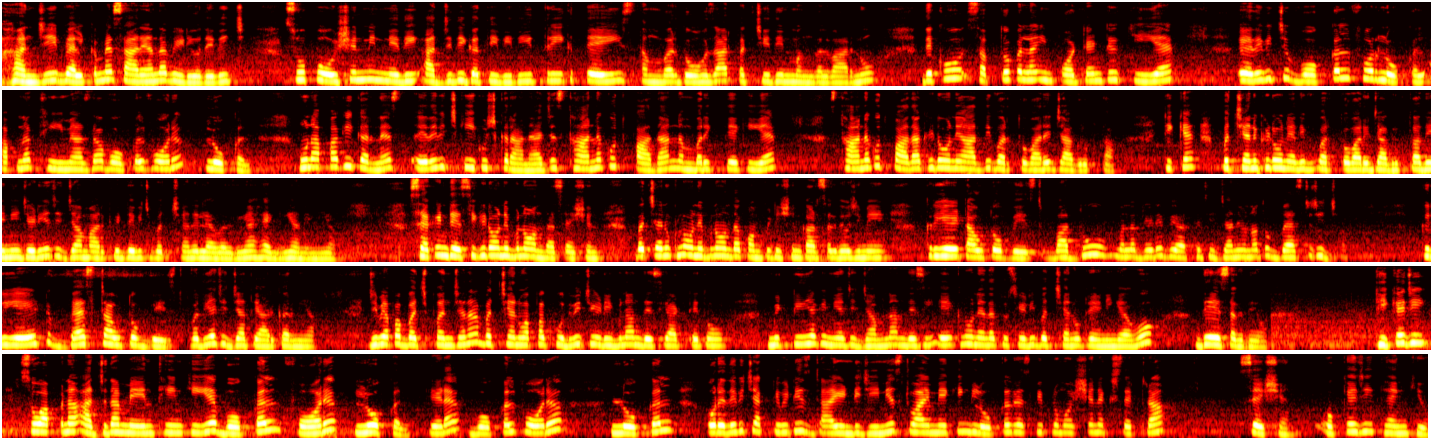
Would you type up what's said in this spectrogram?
ਹਾਂਜੀ ਵੈਲਕਮ ਹੈ ਸਾਰਿਆਂ ਦਾ ਵੀਡੀਓ ਦੇ ਵਿੱਚ। ਸੋ ਪੋਸ਼ਨ ਮਹੀਨੇ ਦੀ ਅੱਜ ਦੀ ਗਤੀਵਿਧੀ, ਤਰੀਕ 23 ਸਤੰਬਰ 2025 ਦਿਨ ਮੰਗਲਵਾਰ ਨੂੰ। ਦੇਖੋ, ਸਭ ਤੋਂ ਪਹਿਲਾਂ ਇੰਪੋਰਟੈਂਟ ਕੀ ਹੈ? ਇਹਦੇ ਵਿੱਚ ਵੋਕਲ ਫॉर ਲੋਕਲ ਆਪਣਾ ਥੀਮ ਹੈ ਅੱਜ ਦਾ ਵੋਕਲ ਫॉर ਲੋਕਲ ਹੁਣ ਆਪਾਂ ਕੀ ਕਰਨਾ ਹੈ? ਇਹਦੇ ਵਿੱਚ ਕੀ ਕੁਝ ਕਰਾਣਾ ਹੈ? ਅੱਜ ਸਥਾਨਕ ਉਤਪਾਦਾਂ ਨੰਬਰ 1 ਤੇ ਕੀ ਹੈ? ਸਥਾਨਕ ਉਤਪਾਦਾਂ ਖਿਡੌਣੇ ਆਦਿ ਦੀ ਵਰਤੋਂ ਬਾਰੇ ਜਾਗਰੂਕਤਾ। ਠੀਕ ਹੈ? ਬੱਚਿਆਂ ਨੂੰ ਖਿਡੌਣਿਆਂ ਦੀ ਵਰਤੋਂ ਬਾਰੇ ਜਾਗਰੂਕਤਾ ਦੇਣੀ, ਜਿਹੜੀਆਂ ਚੀਜ਼ਾਂ ਮਾਰਕੀਟ ਦੇ ਵਿੱਚ ਬੱਚਿਆਂ ਦੇ ਲੈਵਲ ਦੀਆਂ ਹੈਗੀਆਂ ਨੇਗੀਆਂ। ਸੈਕਿੰਡ ਦੇਸੀ ਖਿਡੌਣੇ ਬਣਾਉਣ ਦਾ ਸੈਸ਼ਨ ਬੱਚਿਆਂ ਨੂੰ ਖਿਡੌਣੇ ਬਣਾਉਣ ਦਾ ਕੰਪੀਟੀਸ਼ਨ ਕਰ ਸਕਦੇ ਹੋ, ਜਿਵੇਂ ਕ੍ਰੀਏਟ ਆਊਟ ਆਫ ਵੇਸਟ ਵਾਧੂ, ਮਤਲਬ ਜਿਹੜੇ ਵਿਅਰਥ ਚੀਜ਼ਾਂ ਨੇ, ਉਹਨਾਂ ਤੋਂ ਬੈਸਟ ਚੀਜ਼ਾਂ। Create best out of waste ਵਧੀਆ ਚੀਜ਼ਾਂ ਤਿਆਰ ਕਰਨੀਆਂ। ਜਿਵੇਂ ਆਪਾਂ ਬਚਪਨ 'ਚ ਨਾ ਬੱਚਿਆਂ ਨੂੰ ਆਪਾਂ ਖੁਦ ਵੀ ਚਿੜੀ ਬਣਾਉਂਦੇ ਸੀ ਆਟੇ ਤੋਂ, ਮਿੱਟੀ ਦੀਆਂ ਕਿੰਨੀਆਂ ਚੀਜ਼ਾਂ ਬਣਾਉਂਦੇ ਸੀ, ਇਹ ਖਿਡੌਣਿਆਂ ਦਾ ਤੁਸੀਂ ਜਿਹੜੀ ਬੱਚਿਆਂ ਨੂੰ ਟ੍ਰੇਨਿੰਗ ਹੈ ਉਹ ਦੇ ਸਕਦੇ ਹੋ। ਠੀਕ ਹੈ ਜੀ? ਸੋ ਆਪਣਾ ਅੱਜ ਦਾ ਮੇਨ ਥੀਮ ਕੀ ਹੈ? ਵੋਕਲ ਫॉर ਲੋਕਲ ਕਿਹੜਾ? ਵੋਕਲ ਫॉर ਲੋਕਲ ਔਰ ਇਹਦੇ ਵਿੱਚ activities dye indigenous toy making local recipe promotion etcetera session okay ਜੀ? Thank you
